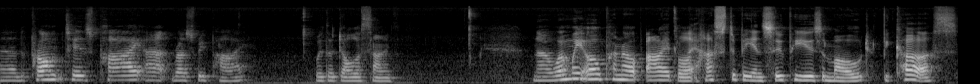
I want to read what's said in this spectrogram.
uh, the prompt is pi at Raspberry Pi with a dollar sign. Now when we open up idle it has to be in super user mode because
